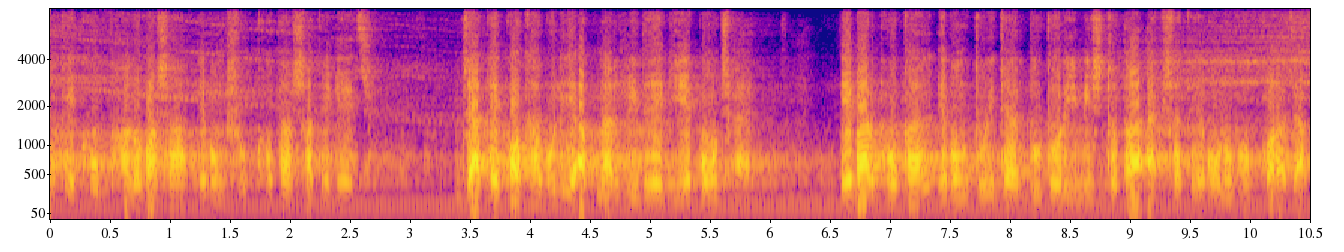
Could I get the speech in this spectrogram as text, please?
ভোকালকে খুব ভালোবাসা এবং সূক্ষ্মতার সাথে গেয়েছে, যাতে কথাগুলি আপনার হৃদয়ে গিয়ে পৌঁছায়। এবার ভোকাল এবং টুইটার দুটোরই মিষ্টতা একসাথে অনুভব করা যাক।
